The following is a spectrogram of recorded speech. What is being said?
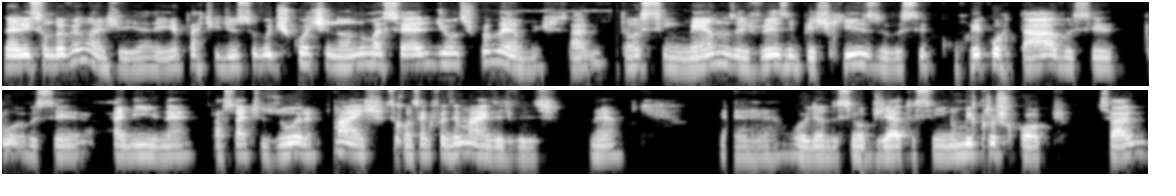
da eleição do Avalanche. E aí, a partir disso, eu vou descortinando uma série de outros problemas, sabe? Então, assim, menos, às vezes, em pesquisa, você recortar, você, pô, você ali, né, passar tesoura, mais, você consegue fazer mais, às vezes, né? É, olhando assim, o objeto assim, no microscópio, sabe?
